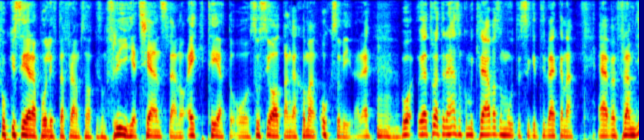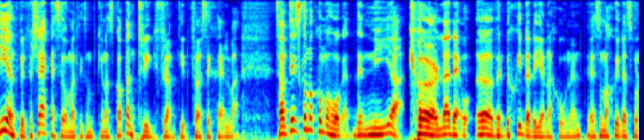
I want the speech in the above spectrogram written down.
fokuserar på att lyfta fram saker som frihetskänslan och äkthet och, och socialt engagemang och så vidare. Och, och jag tror att det är det här som kommer krävas om motorcykeltillverkarna även framgent vill försäkra sig om att liksom kunna skapa en trygg framtid för sig själva. Samtidigt ska man komma ihåg att den nya curlade och överbeskyddade generationen eh, som har skyddats från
